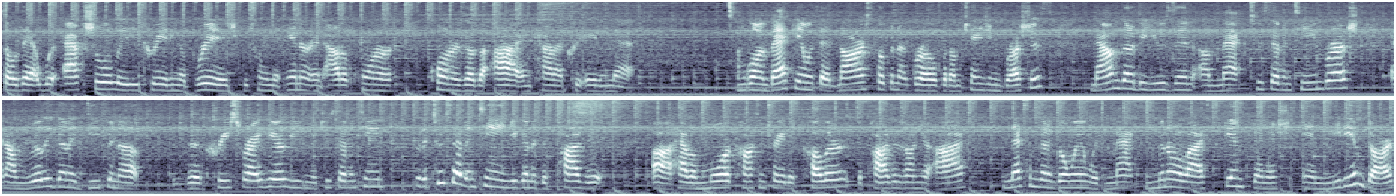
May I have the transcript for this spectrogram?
so that we're actually creating a bridge between the inner and outer corner corners of the eye and kind of creating that. I'm going back in with that NARS Coconut Grove, but I'm changing brushes. Now I'm going to be using a MAC 217 brush, and I'm really going to deepen up the crease right here using the 217. For the 217, you're going to deposit, uh, have a more concentrated color deposited on your eye. Next, I'm going to go in with MAC Mineralized Skin Finish in medium dark,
